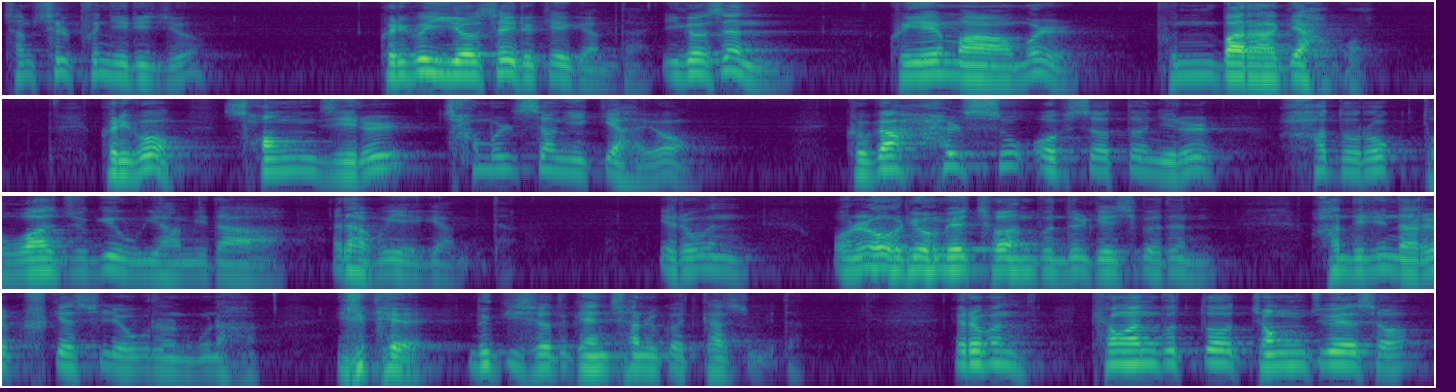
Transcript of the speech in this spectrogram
참 슬픈 일이죠. 그리고 이어서 이렇게 얘기합니다. 이것은 그의 마음을 분발하게 하고 그리고 성질을 참을성 있게 하여 그가 할 수 없었던 일을 하도록 도와주기 위함이다. 라고 얘기합니다. 여러분, 오늘 어려움에 처한 분들 계시거든. 하늘이 나를 크게 쓰려고 그러는구나. 이렇게 느끼셔도 괜찮을 것 같습니다. 여러분, 평안북도 정주에서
